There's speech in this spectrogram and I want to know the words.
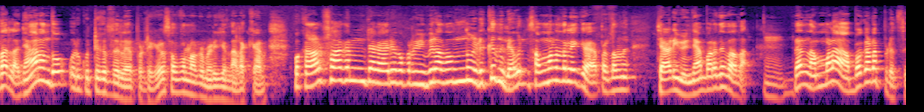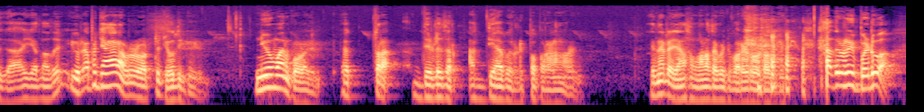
അതല്ല ഞാനെന്തോ ഒരു കുറ്റകൃത്യത്തിൽ ഏർപ്പെട്ടിരിക്കുകയാണ് സംവരണമൊക്കെ മേടിക്കുന്ന നടക്കുകയാണ്. അപ്പോൾ കാൾസാഗന്റെ കാര്യമൊക്കെ പറഞ്ഞ് ഇവരതൊന്നും എടുക്കുന്നില്ല. അവർ സംവരണത്തിലേക്ക് പെട്ടെന്ന് ചാടി വീഴും. ഞാൻ പറഞ്ഞത് അതാ. അതായത് നമ്മളെ അപകടപ്പെടുത്തുക എന്നത് ഇവർ അപ്പം ഞാൻ അവരോട് ഒറ്റ ചോദ്യം ചോദിക്കും. ന്യൂമാൻ കോളേജിൽ എത്ര ദളിതർ അധ്യാപകരോട് ഇപ്പോൾ പറയണമെന്ന് പറഞ്ഞു. എന്നിട്ടേ ഞാൻ സംവരണത്തെക്കുറിച്ച് പറയുള്ളൂ കേട്ടോ. അതിനോട് ഈ പെടുക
